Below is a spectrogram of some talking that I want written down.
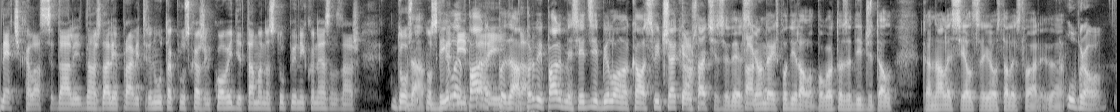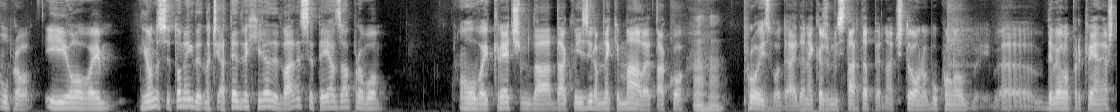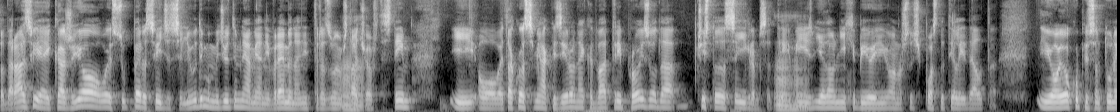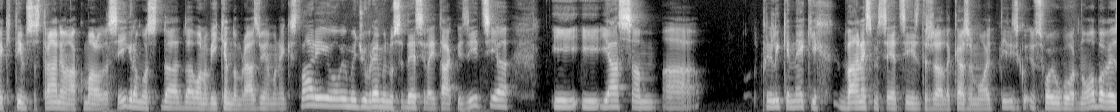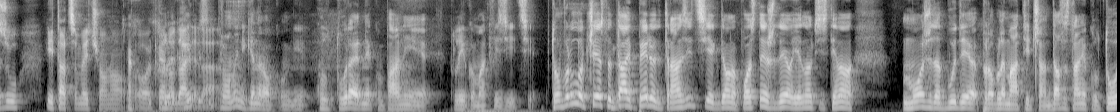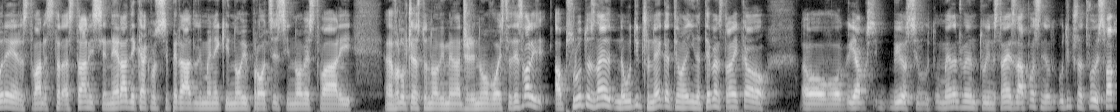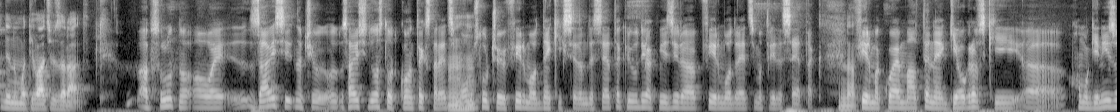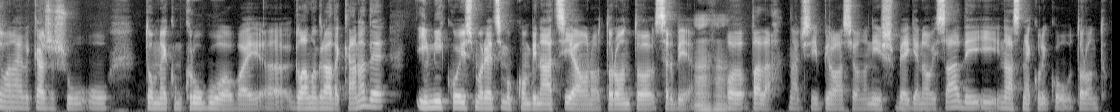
nečekala se, da li, znaš, da li je pravi trenutak, plus kažem, COVID je tamo nastupio, niko ne zna, znaš, dostupnost da, bilo kredita. Par, i, da, da, prvi par meseci je bilo ono kao svi čekaju da, šta će se desiti onda je eksplodiralo, pogotovo za digital kanale, sjelca i ostale stvari. Da. Upravo, upravo. I ovaj, I onda se to negde, znači, a te 2020. ja zapravo ovaj, krećem da, da akviziram neke male tako uh -huh proizvode, ajde da ne kažem ni startupe, znači to je ono, bukvalno uh, developer krene nešto da razvija i kaže jo, ovo je super, sviđa se ljudima, međutim nemam ja ni vremena, niti razumem šta ću uopšte s tim i ovaj, tako da sam ja akvizirao neka dva, tri proizvoda, čisto da se igram sa tim uh i jedan od njih je bio i ono što će postati ili Delta. I ovaj, okupio sam tu neki tim sa strane, onako malo da se igramo, da, da ono vikendom razvijamo neke stvari i ovaj, umeđu vremenu se desila i ta akvizicija i, i ja sam a, prilike nekih 12 meseci izdržao, da kažem, ovaj, svoju ugovornu obavezu i tad sam već ono, ovaj, krenuo dalje. Da... Promeni generalno kultura jedne kompanije prilikom akvizicije. To vrlo često taj period tranzicije gde ono postaješ deo jednog sistema može da bude problematičan, da li sa strane kulture, jer stvarne, strani se ne rade kako su se preradili, imaju neki novi procesi, nove stvari, e, vrlo često novi menadžeri, novo vojstvo, te stvari apsolutno znaju da utiču negativno i na tebe na strane kao ovog, jako si, bio si u, u menadžmentu i na strani zaposlenih, utiču na tvoju svakodnevnu motivaciju za rad? Apsolutno, ovaj, zavisi, znači, zavisi dosta od konteksta, recimo mm -hmm. u ovom mhm. slučaju firma od nekih 70-ak ljudi akvizira firmu od recimo 30-ak. Da. Firma koja je maltene geografski uh, homogenizowana, ajde kažeš u, u tom nekom krugu ovaj, uh, glavnog grada Kanade, uh, i mi koji smo recimo kombinacija ono Toronto Srbije uh mhm. -huh. pa da znači bilo nas je ono Niš BG Novi Sad i, i nas nekoliko u Torontu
